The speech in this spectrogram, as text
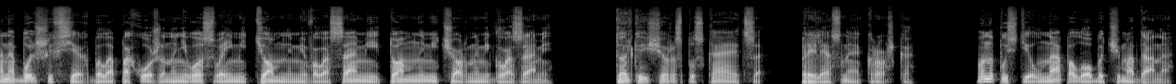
она больше всех была похожа на него своими темными волосами и томными черными глазами. Только еще распускается, прелестная крошка. Он опустил на пол оба чемодана.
